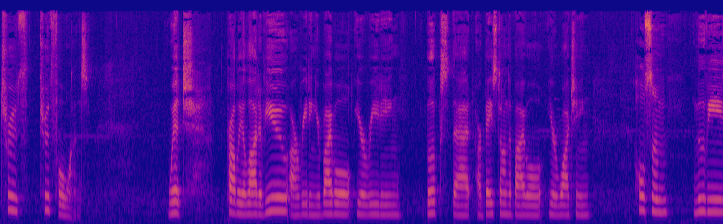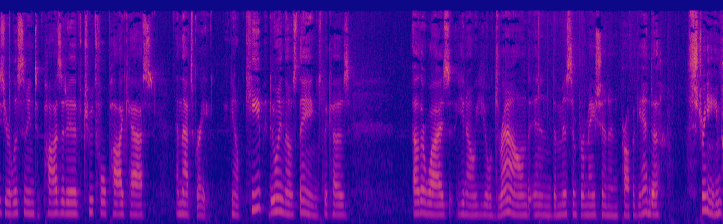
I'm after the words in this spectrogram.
truth truthful ones, which probably a lot of you are reading your Bible, you're reading books that are based on the Bible, you're watching wholesome movies, you're listening to positive, truthful podcasts, and that's great. You know, keep doing those things because otherwise, you know, you'll drown in the misinformation and propaganda stream.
